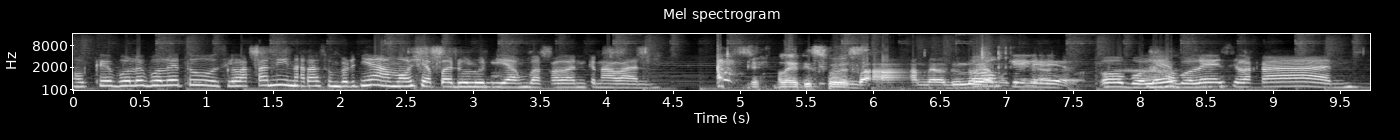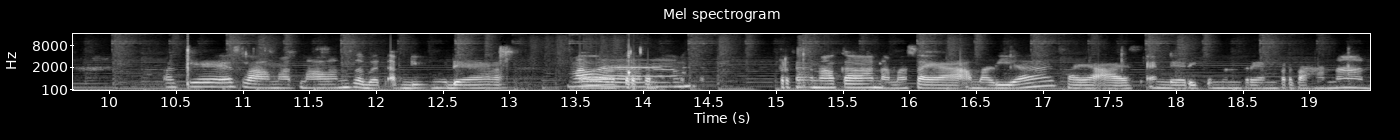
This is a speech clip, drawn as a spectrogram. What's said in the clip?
Oke, boleh-boleh tuh. Silakan nih narasumbernya mau siapa dulu nih yang bakalan kenalan? Oke, okay, ladies first. Mbak Amel dulu ya Oke. Okay. Oh, boleh, boleh. Silakan. Oke, selamat malam Sobat Abdi Muda. Malam. Uh, perkenalkan, nama saya Amalia, saya ASN dari Kementerian Pertahanan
